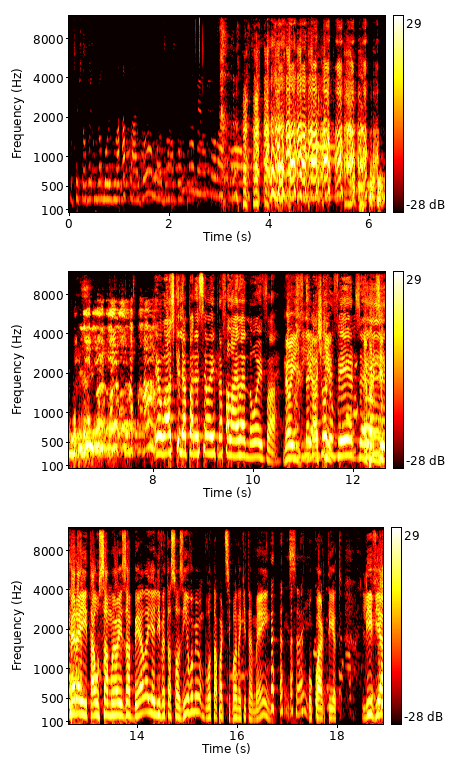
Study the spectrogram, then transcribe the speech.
Vocês estão vendo meu noivo lá atrás. Ô, oh, mozão, por favor, não tô lá atrás. Eu acho que ele apareceu aí para falar ela é noiva. Não, e, e acho que verde, é, é para dizer, peraí, tá o Samuel e a Isabela e a Lívia tá sozinha, eu vou estar vou tá participando aqui também. Isso aí. O quarteto. Lívia,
